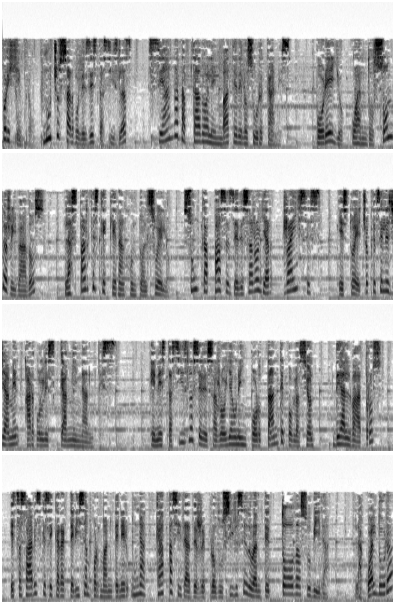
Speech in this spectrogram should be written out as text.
Por ejemplo, muchos árboles de estas islas se han adaptado al embate de los huracanes. Por ello, cuando son derribados, las partes que quedan junto al suelo son capaces de desarrollar raíces. Esto ha hecho que se les llamen árboles caminantes. En estas islas se desarrolla una importante población de albatros, estas aves que se caracterizan por mantener una capacidad de reproducirse durante toda su vida, la cual dura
